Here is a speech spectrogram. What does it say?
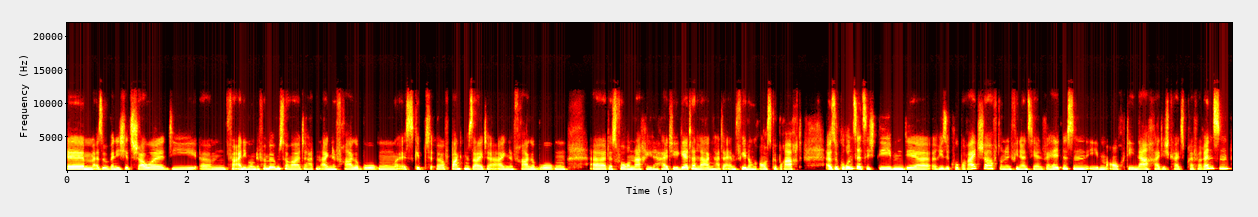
Ähm, also wenn ich jetzt schaue, die Vereinigung der Vermögensverwalter hat einen eigenen Fragebogen. Es gibt äh, auf Bankenseite einen eigenen Fragebogen. Äh, das Forum Nachhaltige Geldanlagen hat eine Empfehlung rausgebracht. Also grundsätzlich neben der Risikobereitschaft und den finanziellen Verhältnissen eben auch die Nachhaltigkeitspräferenzen.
